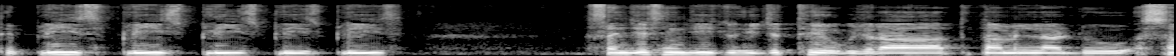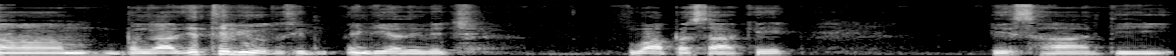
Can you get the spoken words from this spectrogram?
ਤੇ please please please please please Sanjay Singh ji, ਤੁਸੀਂ ਜਿੱਥੇ ਹੋ, ਗੁਜਰਾਤ, ਤਾਮਿਲਨਾਡੂ, ਅਸਾਮ, ਬੰਗਾਲ, ਜਿੱਥੇ ਵੀ ਹੋ ਤੁਸੀਂ ਇੰਡੀਆ ਦੇ ਵਿੱਚ, ਵਾਪਸ ਆ ਕੇ ਇਸ ਹਾਰ ਦੀ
